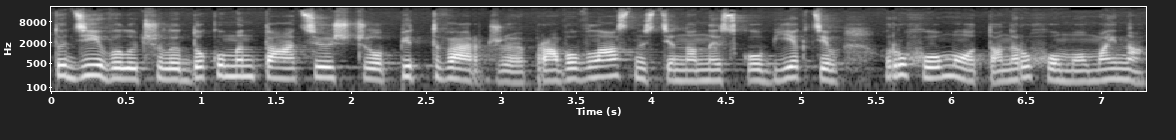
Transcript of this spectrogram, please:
Тоді вилучили документацію, що підтверджує право власності на низку об'єктів рухомого та нерухомого майна.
